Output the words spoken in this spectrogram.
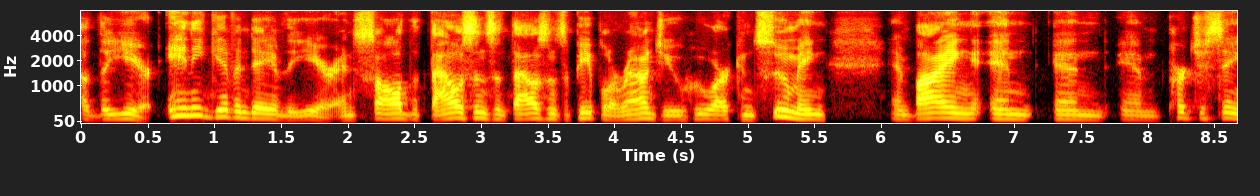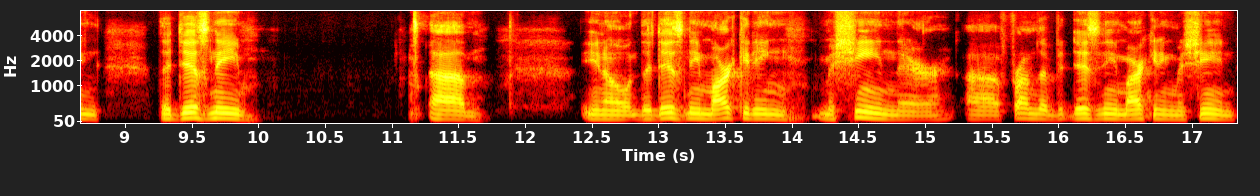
of the year, any given day of the year, and saw the thousands and thousands of people around you who are consuming and buying and and and purchasing the Disney, um, you know, the Disney marketing machine there uh, from the Disney marketing machine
